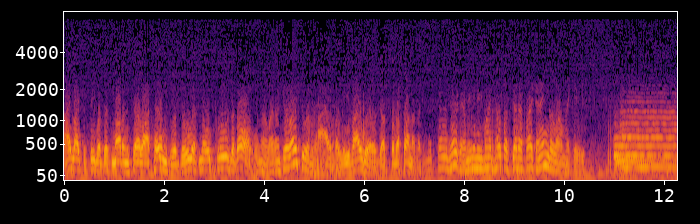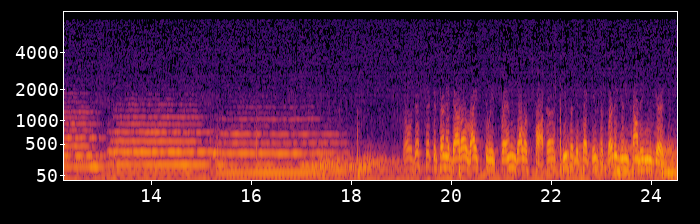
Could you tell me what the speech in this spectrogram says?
I'd like to see what this modern Sherlock Holmes would do with no clues at all. Well, now, why don't you write to him then? I believe I will, just for the fun of it. It can't hurt any, and he might help us get a fresh angle on the case. District Attorney Darrow writes to his friend Ellis Parker, Chief of Detectives of Burlington County, New Jersey,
